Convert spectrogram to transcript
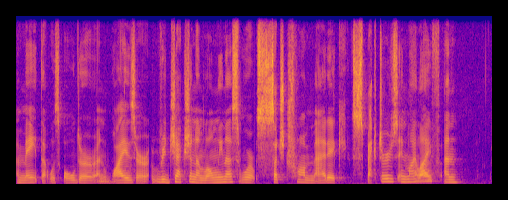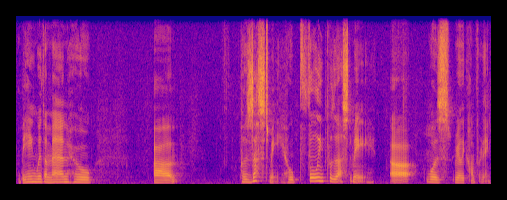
a mate that was older and wiser. Rejection and loneliness were such traumatic specters in my life. And being with a man who um, possessed me, who fully possessed me, uh, was really comforting.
